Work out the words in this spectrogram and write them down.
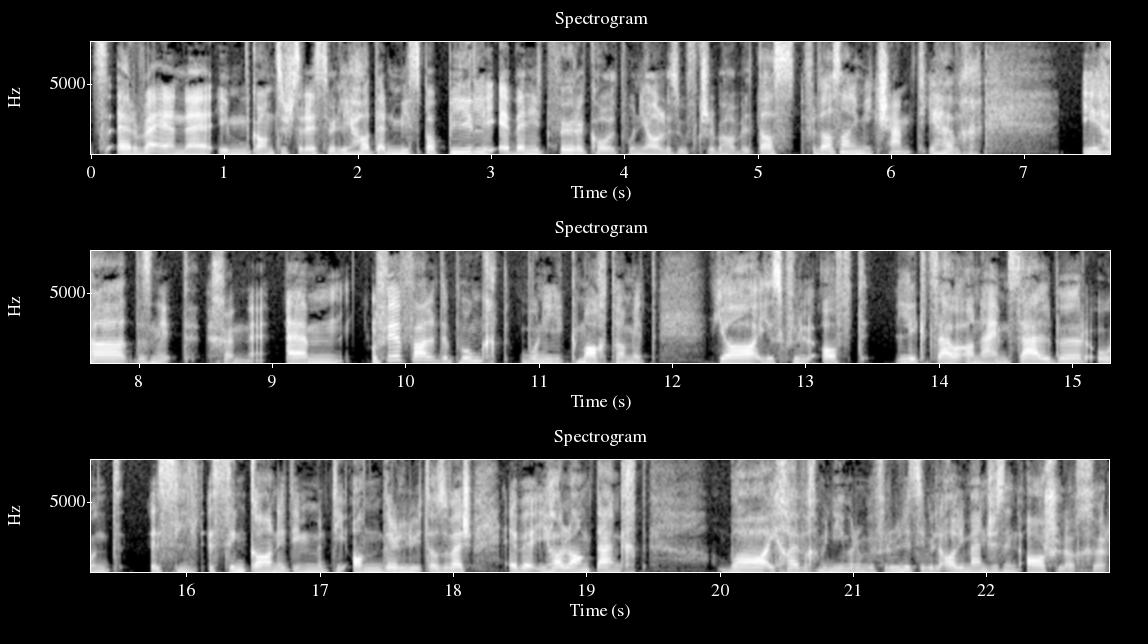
zu erwähnen im ganzen Stress, weil ich habe dann mein Papier eben nicht vorgeholt, wo ich alles aufgeschrieben habe, weil das, für das habe ich mich geschämt. Ich habe einfach ich habe das nicht können. Ähm, auf jeden Fall der Punkt, den ich gemacht habe mit, ja, ich habe das Gefühl, oft liegt es auch an einem selber und es, es sind gar nicht immer die anderen Leute. Also weißt, eben, ich habe lange gedacht, wow, ich kann einfach mit niemandem befreundet sein, weil alle Menschen sind Arschlöcher.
